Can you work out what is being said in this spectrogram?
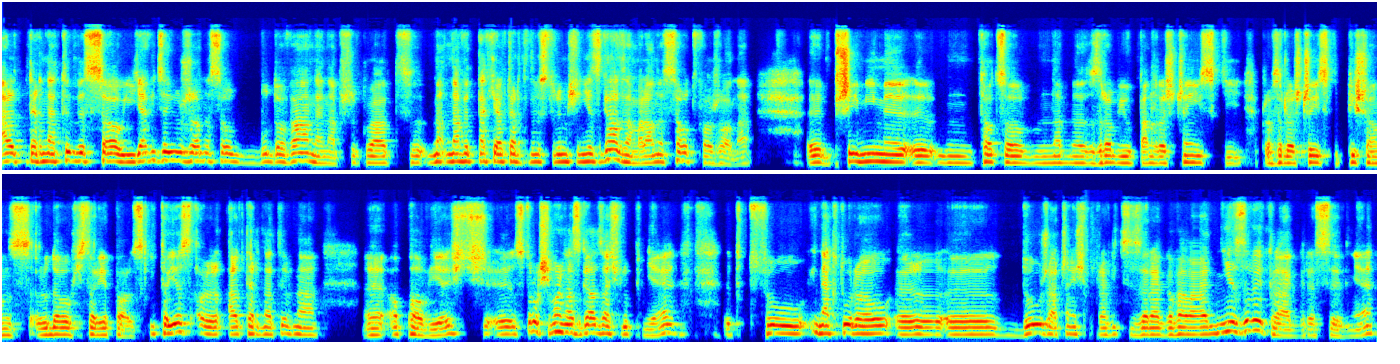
alternatywy są i ja widzę już, że one są budowane, na przykład na, nawet takie alternatywy, z którymi się nie zgadzam, ale one są tworzone. Y, przyjmijmy y, to, co zrobił pan Leszczyński, profesor Leszczyński, pisząc Ludową Historię Polski. To jest alternatywna opowieść, e, z którą się można zgadzać lub nie, i na którą e, duża część prawicy zareagowała niezwykle agresywnie,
